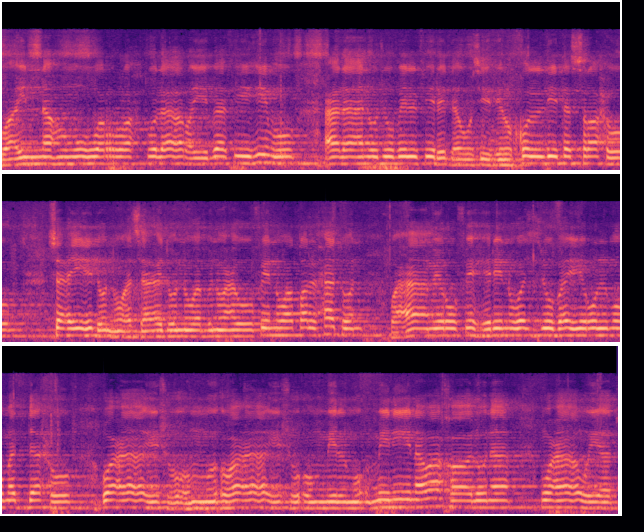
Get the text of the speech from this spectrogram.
وإنهم ورحت لا ريب فيهم على نجب الفردوس في الخلد تسرح. سعيد وسعد وابن عوف وطلحة وعامر فهر والزبير الممدح. وعائش أم, وعائش أم المؤمنين وخالنا معاوية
